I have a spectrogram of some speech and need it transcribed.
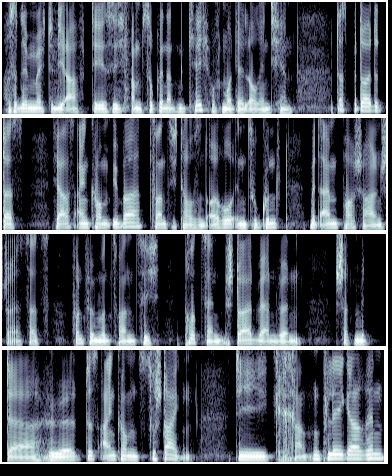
Außerdem möchte die AfD sich am sogenannten Kirchhofmodell orientieren. Das bedeutet, dass Jahreseinkommen über 20.000 Euro in Zukunft mit einem pauschalen Steuersatz von 25 Prozent besteuert werden würden, statt mit der Höhe des Einkommens zu steigen. Die Krankenpflegerin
